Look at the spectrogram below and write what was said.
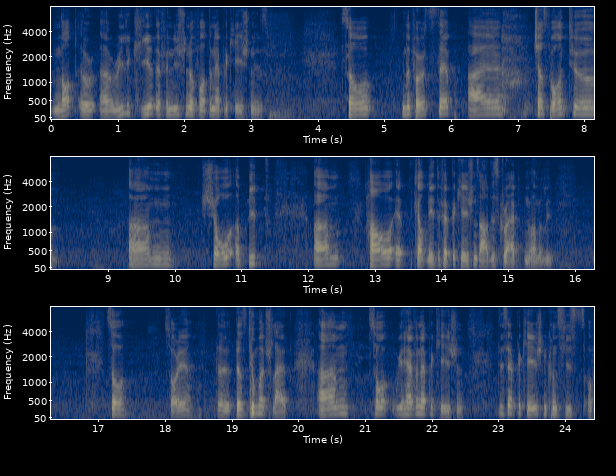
not a, a really clear definition of what an application is. So in the first step, I just want to um, show a bit um, how cloud native applications are described normally. So, sorry, the, there's too much light. Um, so we have an application. This application consists of,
